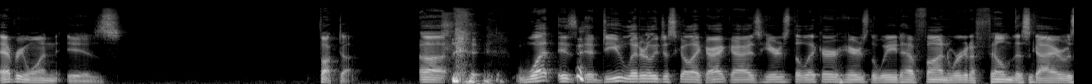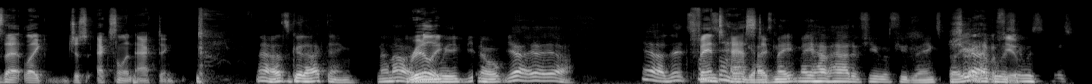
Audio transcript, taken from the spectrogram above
everyone is fucked up. Uh, what is? Uh, do you literally just go like, all right, guys, here's the liquor, here's the weed, have fun. We're gonna film this guy, or was that like just excellent acting? no, that's good acting. No, no, really, I mean, we, you know, yeah, yeah, yeah, yeah. That's fantastic. guys may may have had a few a few drinks, but sure, yeah, it was, it was, it was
